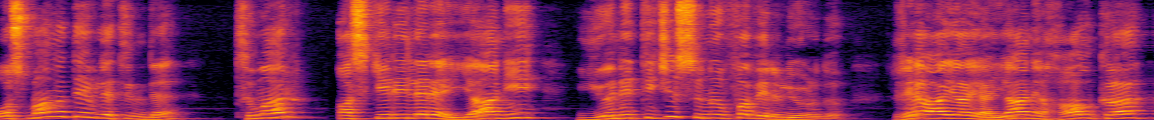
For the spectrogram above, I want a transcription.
Osmanlı Devleti'nde tımar askerilere yani yönetici sınıfa veriliyordu. Reayaya yani halka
